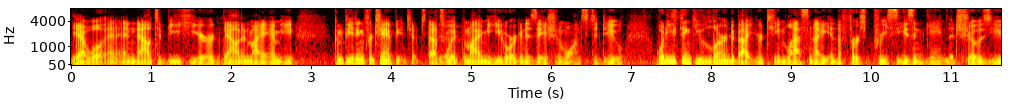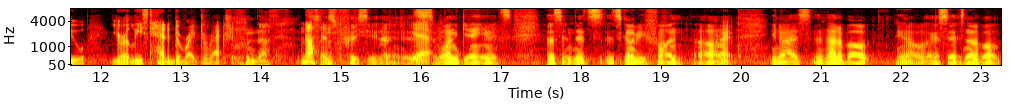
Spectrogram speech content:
Yeah, well, and now to be here down in Miami, competing for championships. That's yeah. what the Miami Heat organization wants to do. What do you think you learned about your team last night in the first preseason game that shows you you're at least headed the right direction? Nothing. Nothing. It's preseason. It's yeah. one game. It's listen. It's it's going to be fun. Um, right. You know, it's, it's not about you know, like I said, it's not about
